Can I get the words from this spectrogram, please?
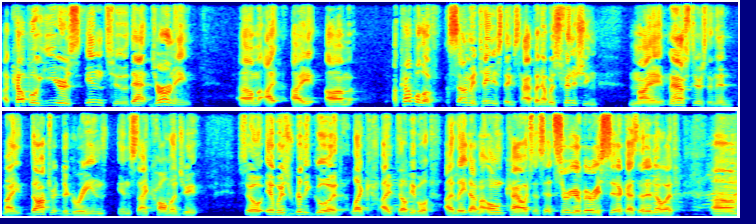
a couple years into that journey, um, I, I, um, a couple of simultaneous things happened. I was finishing my master's and then my doctorate degree in, in psychology. So it was really good. Like I tell people, I laid on my own couch and said, Sir, you're very sick. I said, I know it. Um,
